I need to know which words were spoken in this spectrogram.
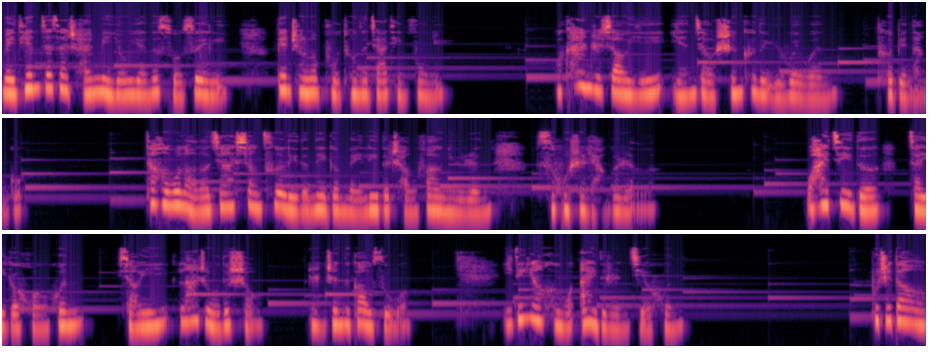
每天栽在柴米油盐的琐碎里，变成了普通的家庭妇女。我看着小姨眼角深刻的鱼尾纹。特别难过，她和我姥姥家相册里的那个美丽的长发女人，似乎是两个人了。我还记得，在一个黄昏，小姨拉着我的手，认真的告诉我，一定要和我爱的人结婚。不知道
